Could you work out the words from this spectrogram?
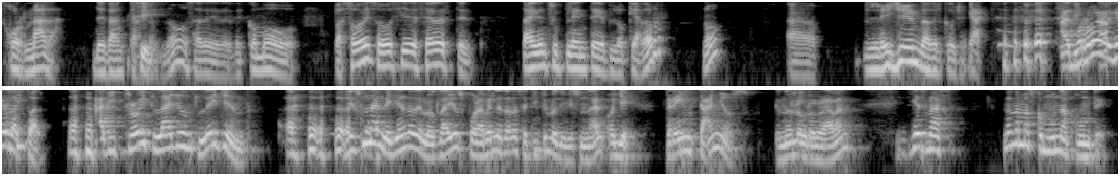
jornada de Dan Campbell, ¿no? O sea, de, cómo pasó eso, sí, de ser este Tyrant suplente bloqueador, ¿no? A leyenda del coaching. Ah. A, Por lo menos actual. a Detroit Lions Legend. es una leyenda de los Lions por haberle dado ese título divisional. Oye, 30 años que no lo lograban. Y es más, nada más como un apunte.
